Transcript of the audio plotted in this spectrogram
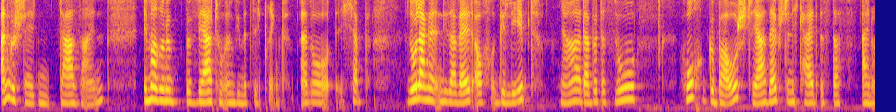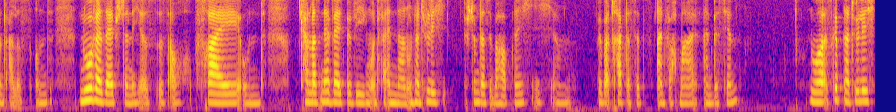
Angestellten-Dasein immer so eine Bewertung irgendwie mit sich bringt. Also ich habe so lange in dieser Welt auch gelebt, ja, da wird das so hochgebauscht, ja, Selbstständigkeit ist das ein und alles und nur wer selbstständig ist, ist auch frei und kann was in der Welt bewegen und verändern und natürlich stimmt das überhaupt nicht. Ich ähm, übertreibe das jetzt einfach mal ein bisschen. Nur es gibt natürlich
